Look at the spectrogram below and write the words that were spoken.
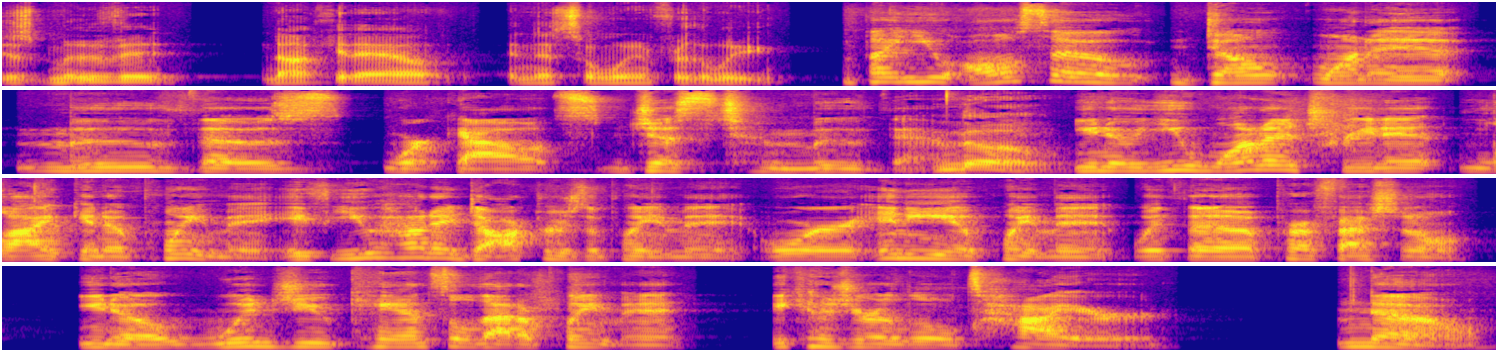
Just move it, knock it out, and that's a win for the week. But you also don't want to move those workouts just to move them. No. You know, you want to treat it like an appointment. If you had a doctor's appointment or any appointment with a professional, you know, would you cancel that appointment because you're a little tired? No,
